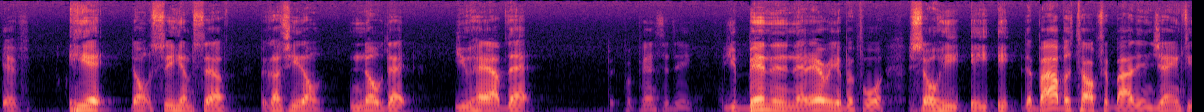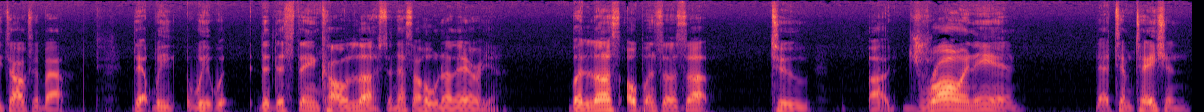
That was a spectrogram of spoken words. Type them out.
if he don't see himself because he don't know that you have that propensity You've been in that area before. So he, he, he, the Bible talks about it in James. He talks about that we, we, we that this thing called lust, and that's a whole other area. But lust opens us up to uh, drawing in that temptation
